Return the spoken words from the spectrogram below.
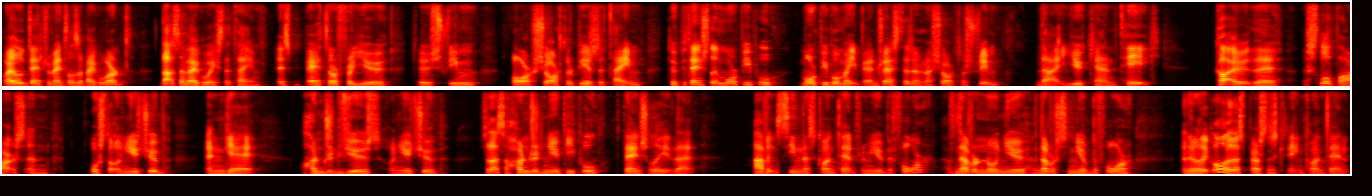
while detrimental is a big word, that's a big waste of time. It's better for you to stream for shorter periods of time to potentially more people. More people might be interested in a shorter stream that you can take, cut out the, the slow parts and post it on YouTube and get 100 views on YouTube. So that's 100 new people potentially that haven't seen this content from you before, have never known you, have never seen you before, and they're like, oh, this person's creating content.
